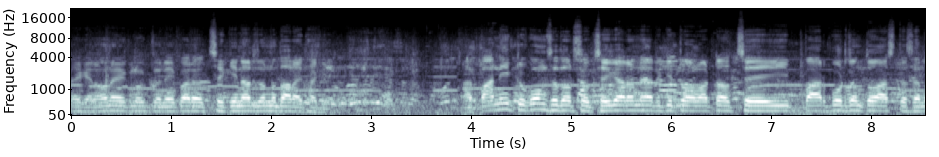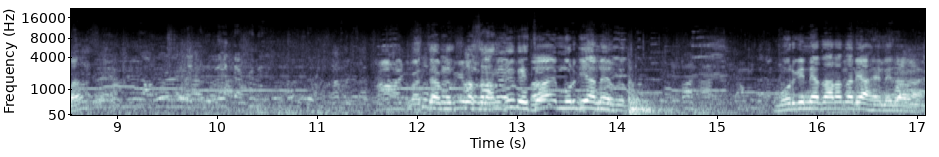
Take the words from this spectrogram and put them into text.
দেখেন, অনেক লোকজন এই পারে হচ্ছে কেনার জন্য দাঁড়ায় থাকে। আর পানি একটু কমছে দর্শক সেই কারণে আর কি ট্রলারটা হচ্ছে এই পার পর্যন্ত আসতেছে না। মুরগি আনে। মুরগি নিয়ে তাড়াতাড়ি আহেন এই জায়গায়।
